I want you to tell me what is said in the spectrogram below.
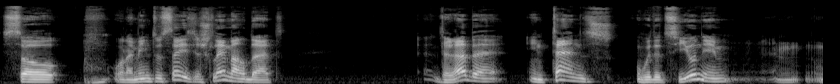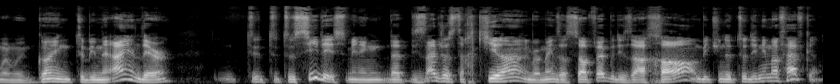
So, what I mean to say is Yeshlemar that the Rebbe intends with the Tziyunim, when we're going to be Me'ayin there, to, to, to, see this, meaning that it's not just a chkira and remains a sofek, but it's a between the two dinim of hefker.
